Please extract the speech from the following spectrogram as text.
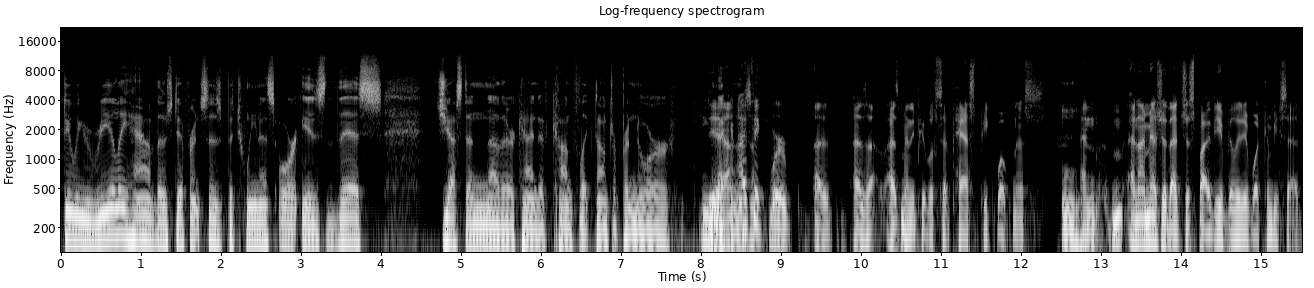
do we really have those differences between us or is this just another kind of conflict entrepreneur yeah mechanism? i think we're uh, as uh, as many people have said past peak wokeness mm. and and i measure that just by the ability of what can be said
